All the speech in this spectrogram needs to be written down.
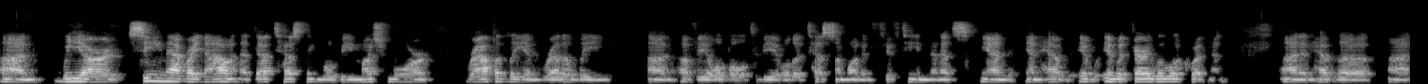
um, we are seeing that right now, and that that testing will be much more rapidly and readily uh, available to be able to test someone in 15 minutes and and have and with very little equipment uh, and have the, uh,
